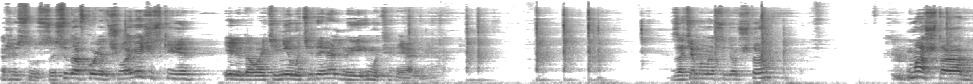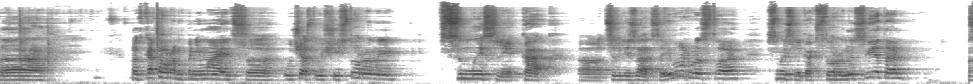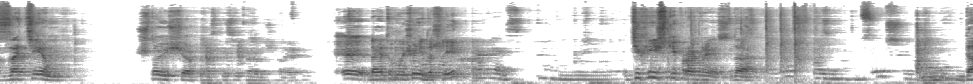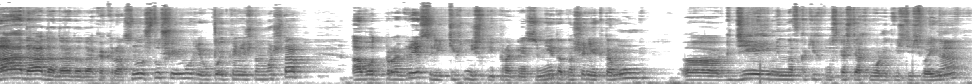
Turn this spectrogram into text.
Ресурсы. Сюда входят человеческие или давайте нематериальные и материальные. Затем у нас идет что? Масштаб, да, под которым понимаются участвующие стороны в смысле как цивилизация и варварство, в смысле как стороны света. Затем, что еще? Э, до этого мы еще не дошли. Прогресс. Технический прогресс, да. Да, да, да, да, да, да, как раз. Ну, суши и море уходит, конечно, в масштаб, а вот прогресс или технический прогресс имеет отношение к тому, э, где именно, в каких плоскостях может вестись война,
